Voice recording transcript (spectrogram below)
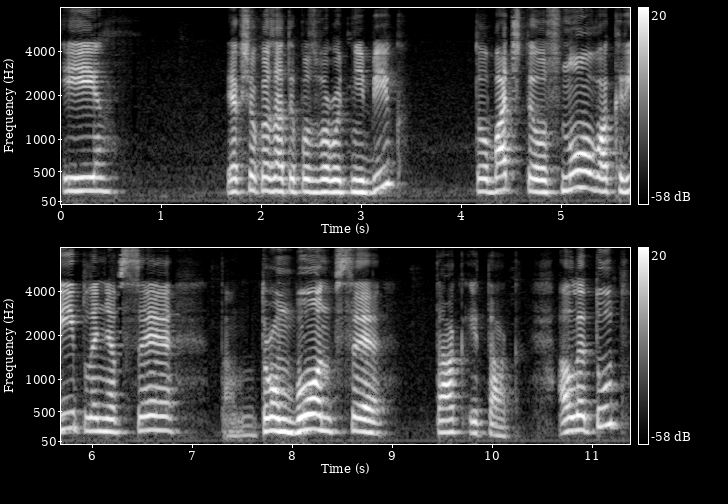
І якщо казати по зворотній бік, то бачите, основа, кріплення, все, там, тромбон, все так і так. Але тут,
